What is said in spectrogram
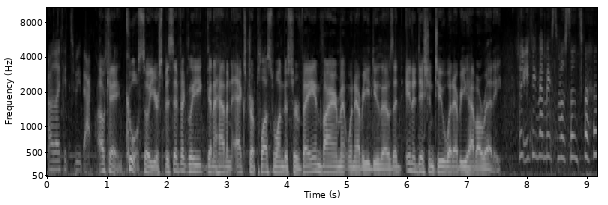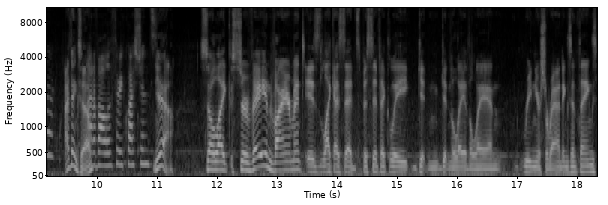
I would like it to be that. question. Okay, cool. So you're specifically going to have an extra plus one to survey environment whenever you do those, in addition to whatever you have already. Don't you think that makes the most sense for her? I think so. Out of all the three questions? Yeah. So like survey environment is like I said specifically getting getting the lay of the land, reading your surroundings and things.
